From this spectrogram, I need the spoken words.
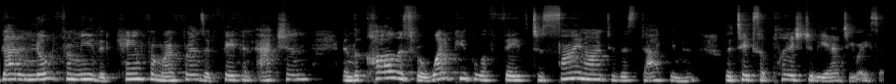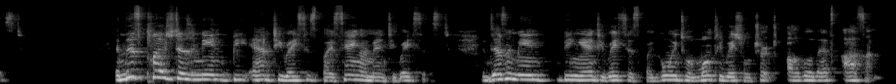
got a note from me that came from our friends at Faith in Action. And the call is for white people of faith to sign on to this document that takes a pledge to be anti racist. And this pledge doesn't mean be anti racist by saying I'm anti racist. It doesn't mean being anti racist by going to a multiracial church, although that's awesome.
